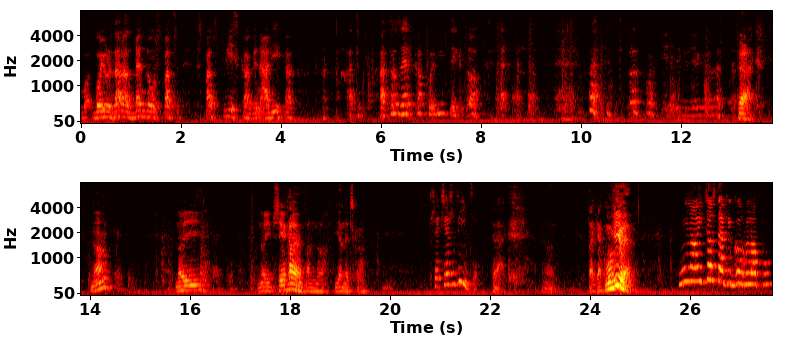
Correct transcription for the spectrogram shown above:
bo, bo już zaraz będą z, pac, z pastwiska gnali. A, a, to, a to Zetka polityk, no. To polityk z niego. Tak, no. No i... No i przyjechałem, panno Janeczko. Przecież widzę. Tak, no, tak jak mówiłem. No i co z takiego urlopu?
